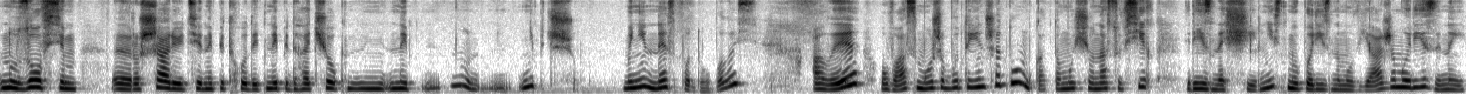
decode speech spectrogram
ну, зовсім е, розшарюється і не підходить ні під гачок, ні, ну, ні під що. Мені не сподобалось. Але у вас може бути інша думка, тому що у нас у всіх різна щільність, ми по-різному в'яжемо, різний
